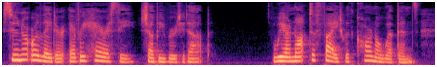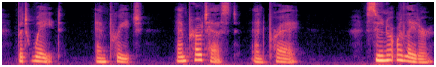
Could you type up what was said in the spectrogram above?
Sooner or later every heresy shall be rooted up. We are not to fight with carnal weapons, but wait, and preach, and protest, and pray. Sooner or later,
